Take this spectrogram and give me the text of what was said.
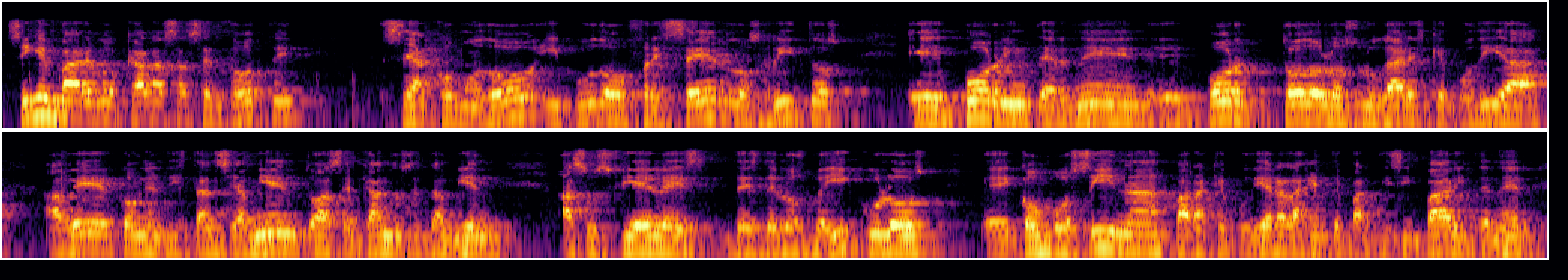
Sin embargo, cada sacerdote se acomodó y pudo ofrecer los ritos eh, por internet, eh, por todos los lugares que podía haber con el distanciamiento, acercándose también a sus fieles desde los vehículos, eh, con bocinas, para que pudiera la gente participar y tener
